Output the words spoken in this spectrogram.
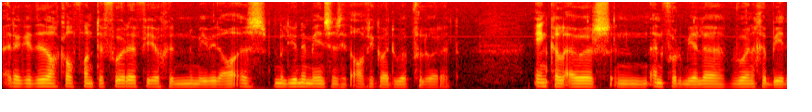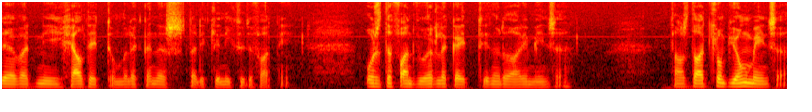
ek het dit al van tevore vir jou genoem, jy weet daar is miljoene mense in Suid-Afrika wat hoop verloor het enkelouers in informele woongebiede wat nie geld het om hulle kinders na die kliniek toe te vat nie. Ons het 'n verantwoordelikheid teenoor daardie mense. Daar's daai klomp jong mense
